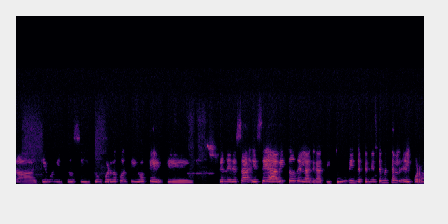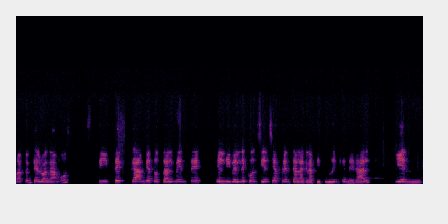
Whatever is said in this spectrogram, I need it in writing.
Ay, qué bonito, sí, concuerdo contigo que, que tener esa, ese hábito de la gratitud, independientemente del formato en que lo hagamos, sí te cambia totalmente el nivel de conciencia frente a la gratitud en general y en,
